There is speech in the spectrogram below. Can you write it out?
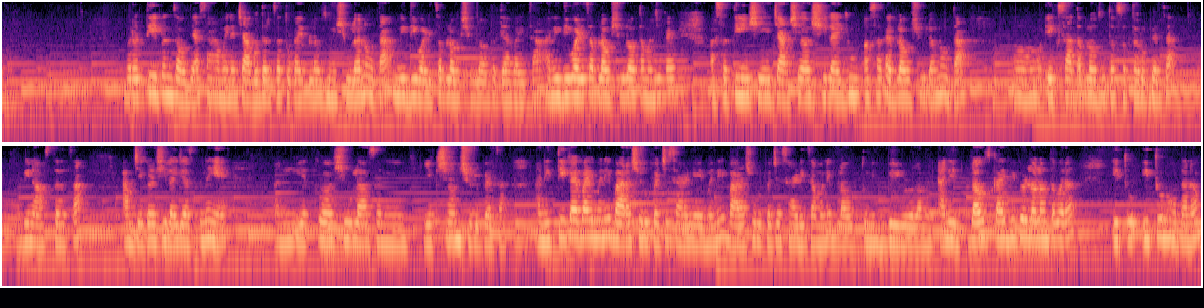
बरं ती पण जाऊ द्या. सहा महिन्याच्या अगोदरचा तो काही ब्लाऊज मी शिवला नव्हता. मी दिवाळीचा ब्लाऊज शिवला होता त्या बाईचा. आणि दिवाळीचा ब्लाऊज शिवला होता म्हणजे काय? असं तीनशे चारशे शिलाई घेऊन असा काही ब्लाऊज शिवला नव्हता. एक साधा ब्लाऊज होता सत्तर रुपयाचा बिना अस्तरचा. आमच्या इकडे शिलाई जास्त नाही आहे आणि एक शिवला असं एकशे ऐंशी रुपयाचा. आणि ती काय बाई म्हणे बाराशे रुपयाची साडी आहे म्हणे. बाराशे रुपयाच्या साडीचा म्हणे ब्लाऊज तुम्ही बिघडवला म्हणे. आणि ब्लाऊज काय बिघडवला होता बरं? इथून इथून होता ना?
